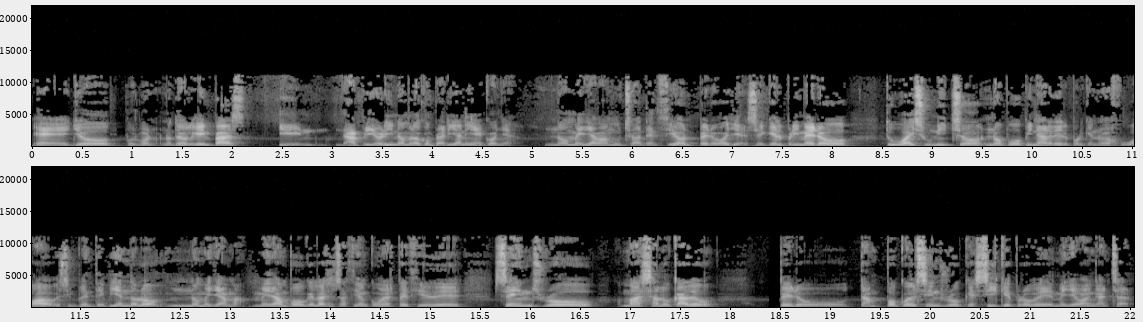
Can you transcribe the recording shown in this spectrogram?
Eh, yo, pues bueno, no tengo el Game Pass y a priori no me lo compraría ni de coña. No me llama mucho la atención, pero oye, sé que el primero tuvo ahí su nicho, no puedo opinar de él porque no he jugado, simplemente viéndolo no me llama. Me da un poco que la sensación como una especie de Saints Row más alocado, pero tampoco el Saints Row que sí que probé me lleva a enganchar.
